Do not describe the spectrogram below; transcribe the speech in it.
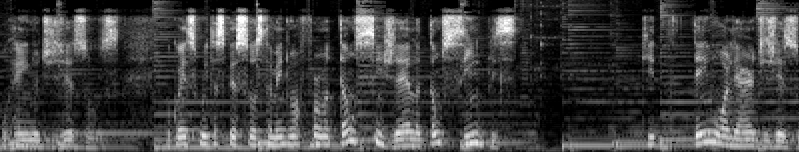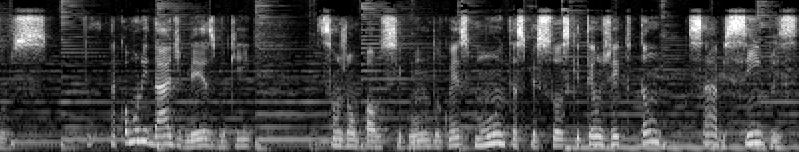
o reino de Jesus. Eu conheço muitas pessoas também de uma forma tão singela, tão simples, que tem o olhar de Jesus. Na comunidade mesmo, que são João Paulo II. Eu conheço muitas pessoas que têm um jeito tão, sabe, simples,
